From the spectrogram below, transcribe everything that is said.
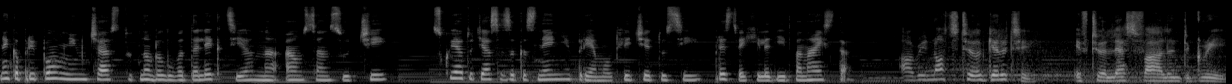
Нека припомним част от Нобеловата лекция на Аун Сан Су Чи, с която тя със закъснение приема отличието си през 2012. Are we not still guilty, if to a less violent degree,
